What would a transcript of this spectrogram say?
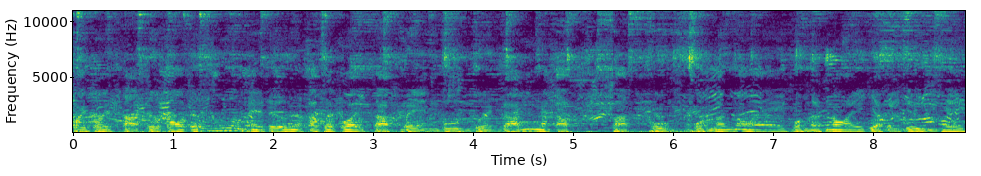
ค่อยๆตัดเด้อพ่อเด้อแม่เด้อนะครับค่อยๆตัดแบ่งบุญตัวกันนะครับตัดผมคนละหน้อยคนละหน้อยอย่าไปดึงเอง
